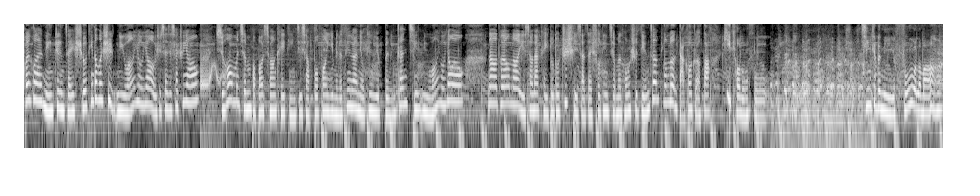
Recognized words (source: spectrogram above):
欢迎回来，您正在收听到的是《女王有药》，我是夏夏夏春瑶。喜欢我们节目宝宝，希望可以点击一下播放页面的订阅按钮，订阅本专辑《女王有药》哦。那同样呢，也希望大家可以多多支持一下，在收听节目的同时点赞、评论、打 call、转发，一条龙服务。今天的你服务了吗？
